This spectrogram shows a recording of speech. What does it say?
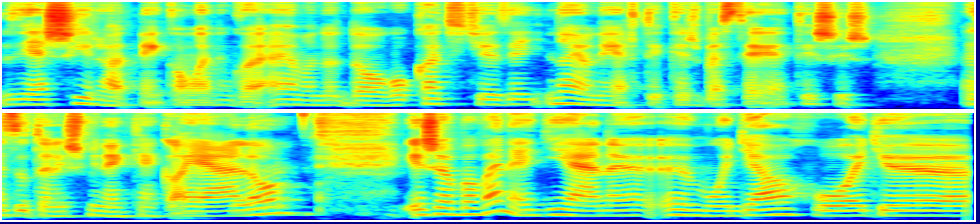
ilyen sírhatnék, amikor elmondott dolgokat, úgyhogy ez egy nagyon értékes beszélgetés, és ezúton is mindenkinek ajánlom. És abban van egy ilyen, ő, ő mondja, hogy ö,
